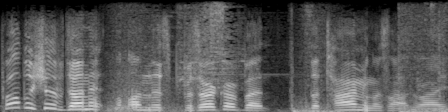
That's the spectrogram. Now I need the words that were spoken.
Probably should have done it on this Berserker, but the timing was not right.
